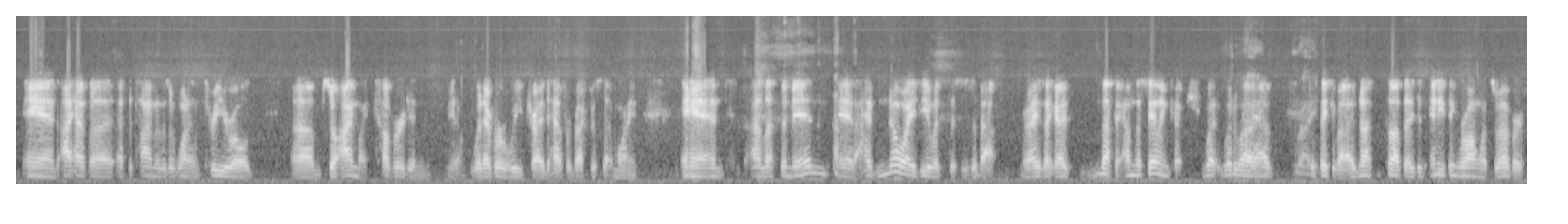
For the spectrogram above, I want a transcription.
and I have a at the time it was a one and three year old, um, so I'm like covered in you know whatever we tried to have for breakfast that morning, and I let them in, and I have no idea what this is about. Right, like I nothing. I'm the sailing coach. What what do I Right. have to think about? I've not thought that I did anything wrong whatsoever.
